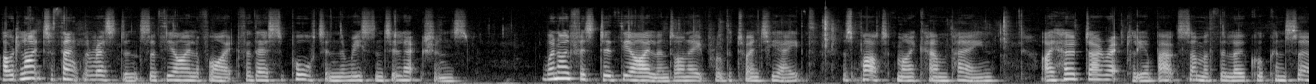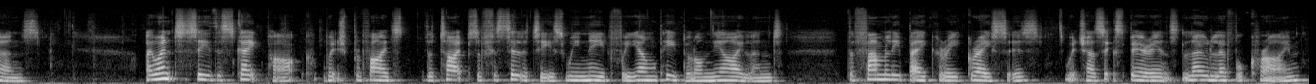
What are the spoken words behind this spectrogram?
I would like to thank the residents of the Isle of Wight for their support in the recent elections. When I visited the island on April the 28th as part of my campaign, I heard directly about some of the local concerns. I went to see the skate park, which provides the types of facilities we need for young people on the island, the family bakery Grace's, which has experienced low level crime,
